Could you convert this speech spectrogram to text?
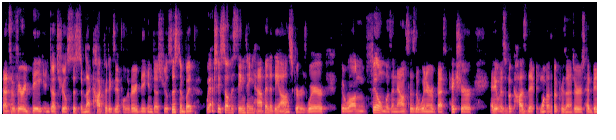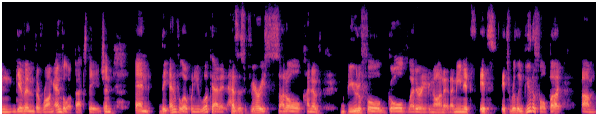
that's a very big industrial system. That cockpit example is a very big industrial system. But we actually saw the same thing happen at the Oscars, where the wrong film was announced as the winner of Best Picture, and it was because that one of the presenters had been given the wrong envelope backstage. And and the envelope, when you look at it, has this very subtle kind of beautiful gold lettering on it. I mean, it's it's it's really beautiful, but um,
